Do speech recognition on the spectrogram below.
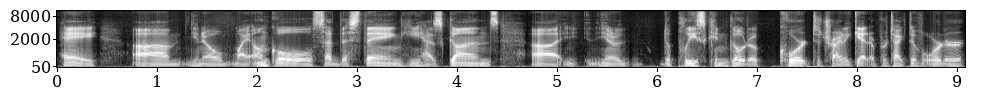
hey, um, you know, my uncle said this thing, he has guns, uh, you know, the police can go to court to try to get a protective order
